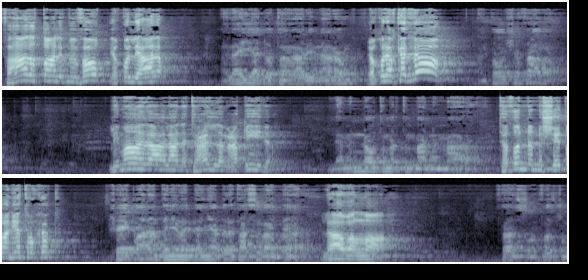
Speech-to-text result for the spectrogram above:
فهذا الطالب من فوق يقول لهذا يقول يا كذاب لماذا لا نتعلم عقيدة؟ تظن أن الشيطان يتركك؟ ሸይጣን አንተን ይለቀኛ ብለህ ታስባለህ አለ። لا والله ፈጽሞ ፈጽሞ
